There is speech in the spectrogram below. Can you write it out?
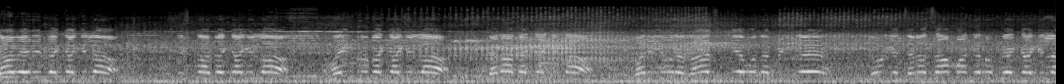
ಕಾವೇರಿ ಬೇಕಾಗಿಲ್ಲ, ಕೃಷ್ಣ ಬೇಕಾಗಿಲ್ಲ, ರೈತರು ಬೇಕಾಗಿಲ್ಲ, ಜನ ಬೇಕಾಗಿಲ್ಲ. ಬರೀ ಇವರ ರಾಜಕೀಯವನ್ನು ಬಿಟ್ಟರೆ ಇವರಿಗೆ ಜನಸಾಮಾನ್ಯರು ಬೇಕಾಗಿಲ್ಲ.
